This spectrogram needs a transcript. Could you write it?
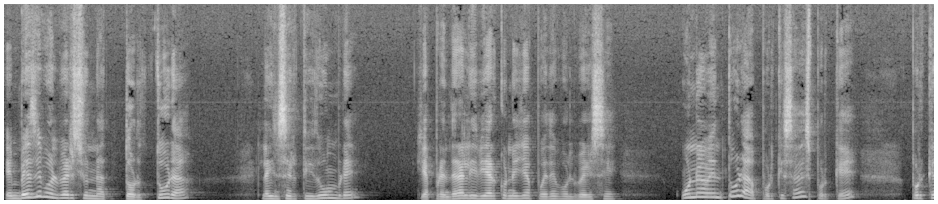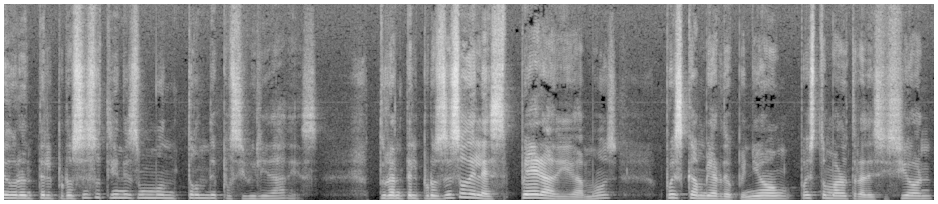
en vez de volverse una tortura, la incertidumbre y aprender a lidiar con ella puede volverse una aventura. Porque ¿sabes por qué? Porque durante el proceso tienes un montón de posibilidades. Durante el proceso de la espera, digamos, Puedes cambiar de opinión, puedes tomar otra decisión,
